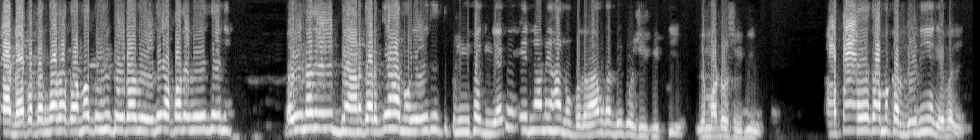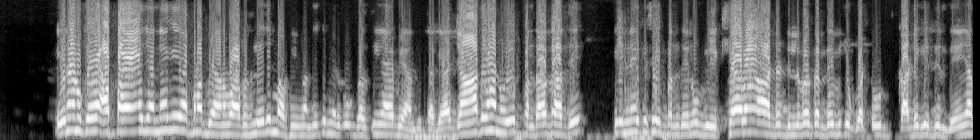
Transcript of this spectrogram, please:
ਤੁਹਾਡਾ ਪਤੰਗਾ ਦਾ ਕੰਮ ਆ ਤੁਸੀਂ ਡੋਰਾ ਵੇਚਦੇ ਆਪਾਂ ਤਾਂ ਵੇਚਦੇ ਨਹੀਂ। ਭਾਈ ਇਹਨਾਂ ਨੇ ਇਹ ਬਿਆਨ ਕਰਕੇ ਸਾਨੂੰ ਇਹ ਤਕਲੀਫ ਹੈਗੀ ਹੈ ਕਿ ਇਹਨਾਂ ਨੇ ਸਾਨੂੰ ਬਦਨਾਮ ਕਰਨ ਦੀ ਕੋਸ਼ਿਸ਼ ਕੀਤੀ ਹੈ ਜਮਾਟੋ ਸੀਗੀ ਨੇ। ਆਪਾਂ ਇਹ ਕੰਮ ਕਰਦੇ ਨਹੀਂ ਹੈਗੇ ਭਾਜੀ। ਇਹਨਾਂ ਨੂੰ ਕਹੇ ਆਪਾਂ ਇਹ ਜਾਣਦੇ ਹਾਂ ਕਿ ਆਪਣਾ ਬਿਆਨ ਵਾਪਸ ਲੈ ਤੇ ਮਾਫੀ ਮੰਗੇ ਕਿ ਮੇਰੇ ਕੋਲ ਗਲਤੀ ਨਾਲ ਬਿਆਨ ਦਿੱਤਾ ਗਿਆ। ਜਾਂ ਤੇ ਸਾਨੂੰ ਇਹ ਬੰਦਾ ਦੱਸ ਦੇ ਕਿ ਇਹਨੇ ਕਿਸੇ ਬੰਦੇ ਨੂੰ ਵੇਖਿਆ ਵਾ ਆਰਡਰ ਡਿਲੀਵਰ ਕਰਦੇ ਵਿੱਚੋਂ ਗੱਟੂ ਕੱਢ ਕੇ ਦਿੰਦੇ ਆ ਜਾਂ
